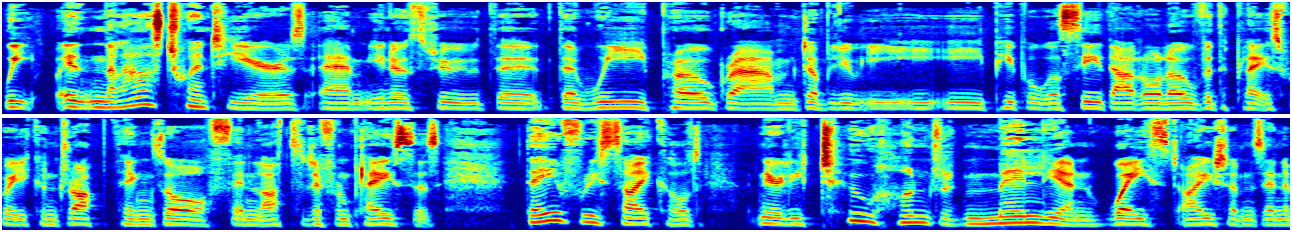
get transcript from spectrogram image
we, in the last 20 years, um, you know, through the, the WE program, WEEE, people will see that all over the place where you can drop things off in lots of different places. They've recycled nearly 200 million waste items in a,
